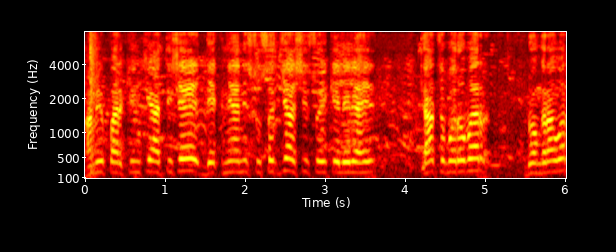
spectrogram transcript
आम्ही पार्किंगची अतिशय देखणी आणि सुसज्ज अशी सोय केलेली आहे. त्याचबरोबर डोंगरावर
